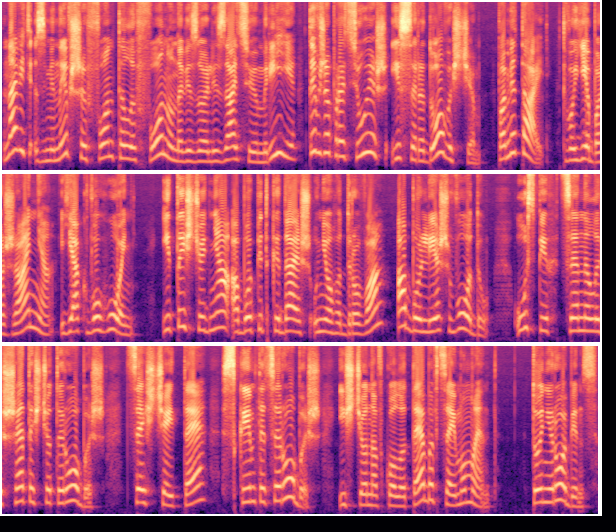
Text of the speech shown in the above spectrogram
Навіть змінивши фон телефону на візуалізацію мрії, ти вже працюєш із середовищем. Пам'ятай, твоє бажання як вогонь, і ти щодня або підкидаєш у нього дрова, або лєш воду. Успіх це не лише те, що ти робиш, це ще й те, з ким ти це робиш, і що навколо тебе в цей момент. Тоні Робінс.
